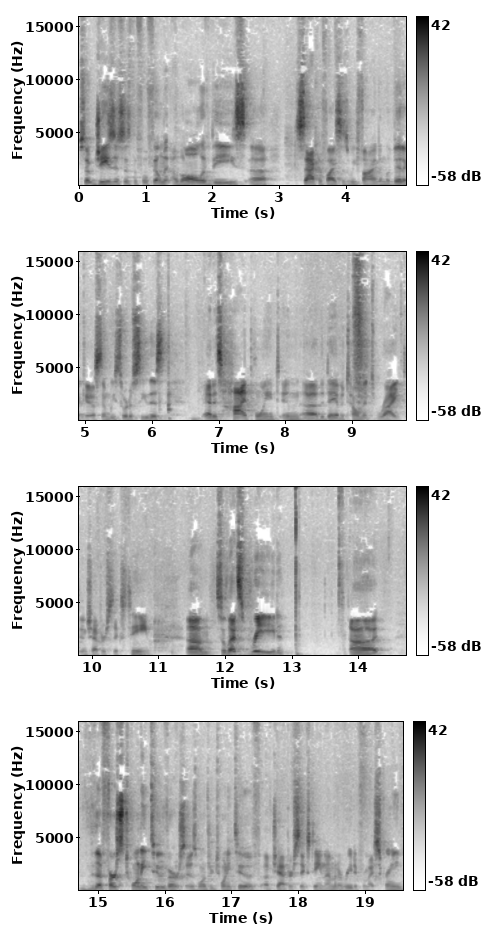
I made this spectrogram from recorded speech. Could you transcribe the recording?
So Jesus is the fulfillment of all of these uh, sacrifices we find in Leviticus, and we sort of see this at its high point in uh, the Day of Atonement rite in chapter 16. Um, so let's read uh, the first 22 verses, 1 through 22 of, of chapter 16. I'm going to read it from my screen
